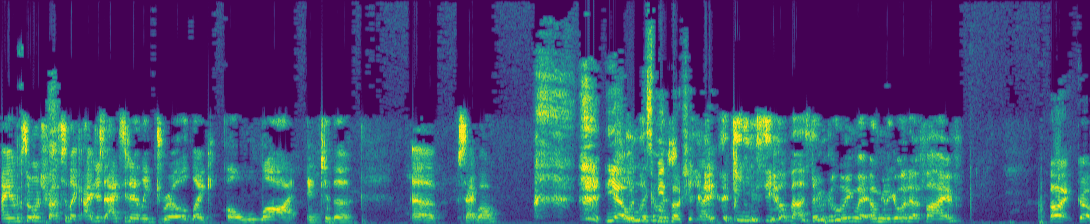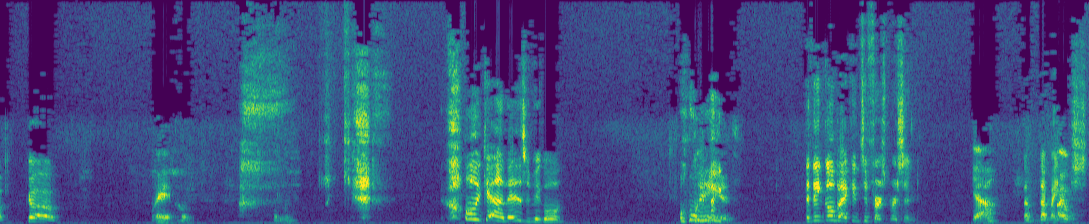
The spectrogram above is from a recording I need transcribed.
I am so much faster. Like I just accidentally drilled like a lot into the uh sidewall. yeah, Oh with my the speed gosh. potion, right? Can you see how fast I'm going? Wait, I'm gonna go in at five. All right, go, go. Wait, hold. Oh yeah, that is pretty cool. Oh. oh my! Wait. I think go back into first person. Yeah. That, that might. I- just-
